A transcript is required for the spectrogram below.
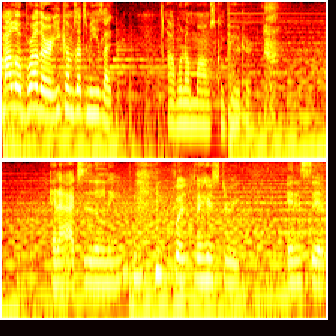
My little brother, he comes up to me, he's like, I went on mom's computer, and I accidentally pushed the history, and it said,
